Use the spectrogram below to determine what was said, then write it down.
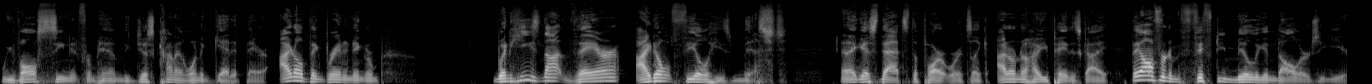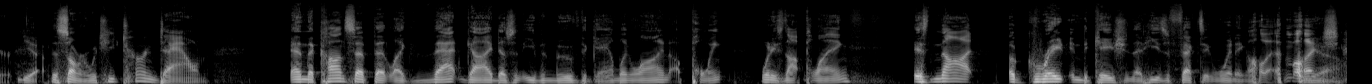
We've all seen it from him. You just kind of want to get it there. I don't think Brandon Ingram, when he's not there, I don't feel he's missed. And I guess that's the part where it's like, I don't know how you pay this guy. They offered him $50 million a year Yeah. this summer, which he turned down. And the concept that, like, that guy doesn't even move the gambling line a point when he's not playing is not a great indication that he's affecting winning all that much. Yeah.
